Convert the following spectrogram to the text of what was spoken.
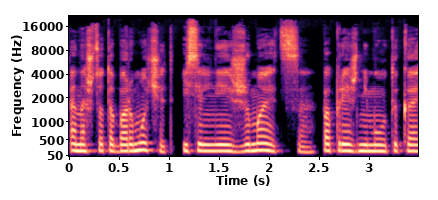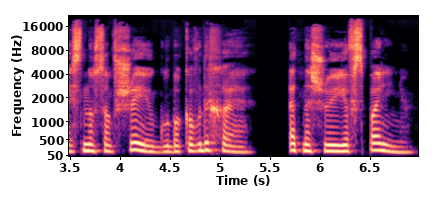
она что-то бормочет и сильнее сжимается, по-прежнему утыкаясь носом в шею, глубоко вдыхая. Отношу ее в спальню,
